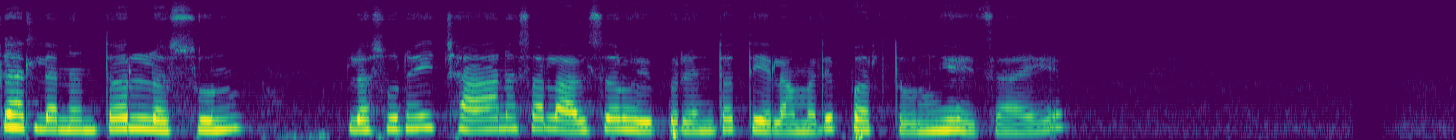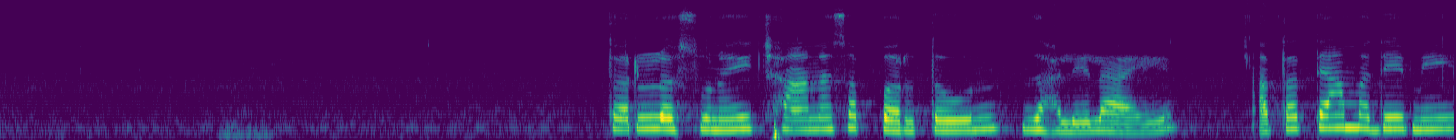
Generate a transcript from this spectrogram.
घातल्यानंतर लसूण लसूणही छान असा लालसर होईपर्यंत तेलामध्ये परतवून घ्यायचा आहे. तर लसूणही छान असा परतवून झालेला आहे. आता त्यामध्ये मी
